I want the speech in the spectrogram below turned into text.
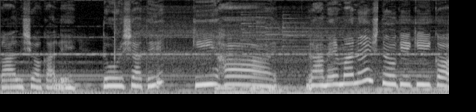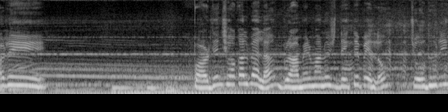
কাল সকালে তোর সাথে কি হয়? গ্রামের মানুষ তোকে কি করে? পরদিন সকালবেলা গ্রামের মানুষ দেখতে পেল চৌধুরী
